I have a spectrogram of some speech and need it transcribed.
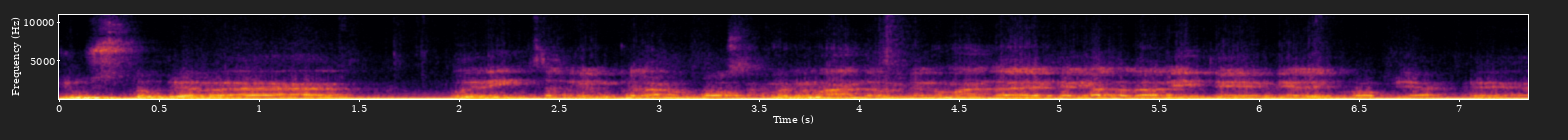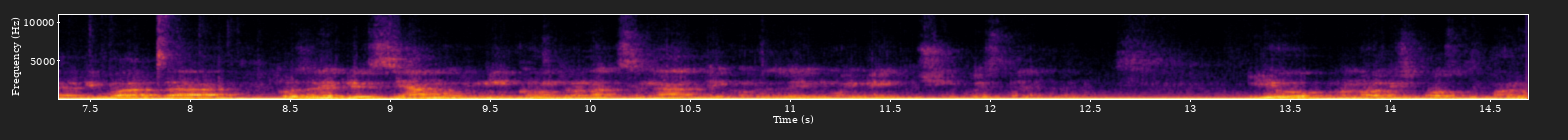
giusto per eh, coerenza, perché quella non posta come domanda, perché la domanda è caricata dalla rete vera e propria, eh, riguarda cosa ne pensiamo di un incontro nazionale con il Movimento 5 Stelle. Io non ho risposto, ma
